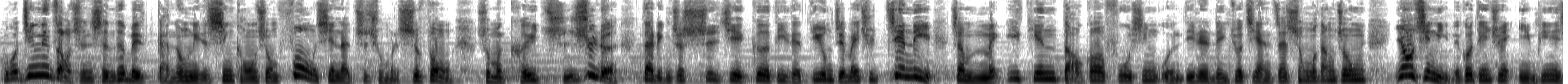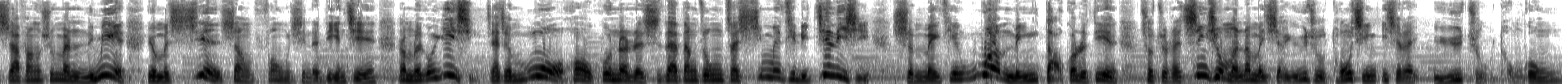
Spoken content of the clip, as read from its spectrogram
如果今天早晨神特别感动你的心，渴望从奉献来支持我们的侍奉，使我们可以持续的带领着世界各地的弟兄姐妹去建立这样每一天祷告复兴稳定的灵修竟然，在生活当中邀请你能够点选影片的下方说明里面有我们线上奉献的连结，让我们能够一起在这末后混乱的时代当中，在新媒体里建立起神每天万名祷告的殿，说出来，弟兄们，那么一起来与主同行，一起来与主同工。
